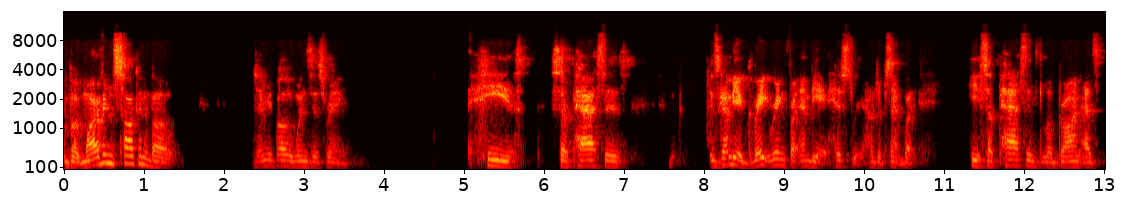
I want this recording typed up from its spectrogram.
But Marvin's talking about Jimmy Butler wins this ring. He surpasses. It's going to be a great ring for NBA history, 100%. But he surpasses LeBron as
